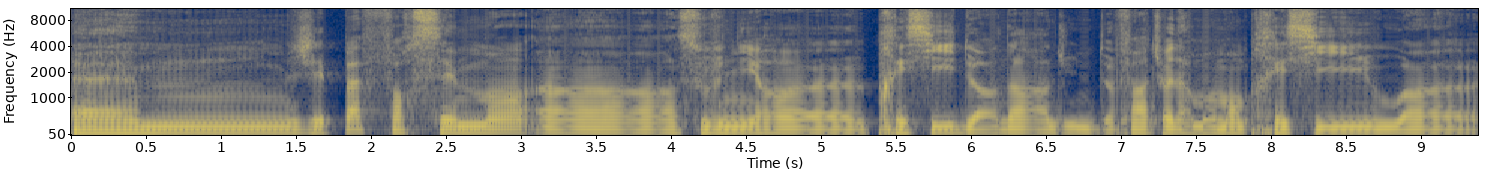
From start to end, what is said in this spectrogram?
Euh, j'ai pas forcément un souvenir euh, précis d'un, d'un, d'une, enfin, tu vois, d'un moment précis ou un.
